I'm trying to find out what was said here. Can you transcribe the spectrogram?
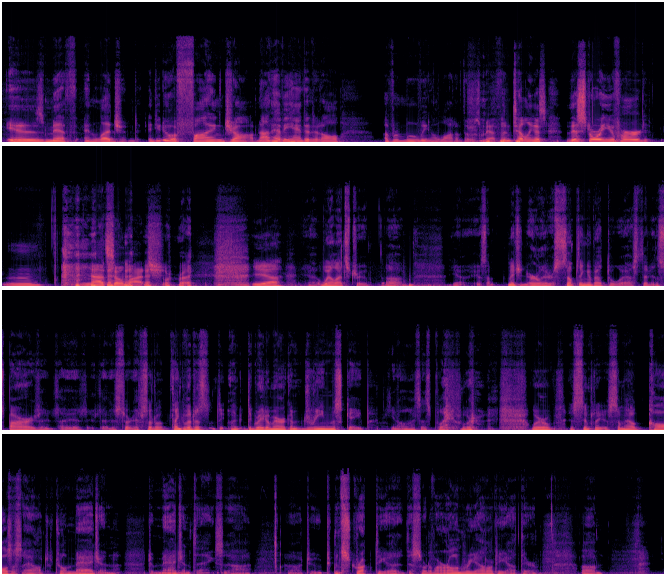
is myth and legend. And you do a fine job, not heavy handed at all, of removing a lot of those myths and telling us this story you've heard, mm, not so much. right. Yeah. Well, that's true. Uh, you know, as I mentioned earlier, something about the West that inspires. It's, it's, it's sort, of, sort of think of it as the, the, great American dreamscape. You know, it's this place where, where it simply somehow calls us out to imagine, to imagine things, uh, uh, to, to construct the, uh, the sort of our own reality out there, um,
